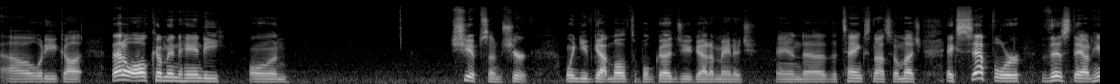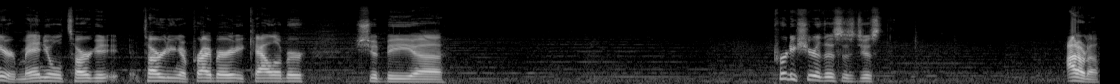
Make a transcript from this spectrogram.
oh, what do you call it? That'll all come in handy on ships, I'm sure, when you've got multiple guns you got to manage. And uh, the tanks, not so much. Except for this down here. Manual target targeting a primary caliber should be... Uh, pretty sure this is just... I don't know.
